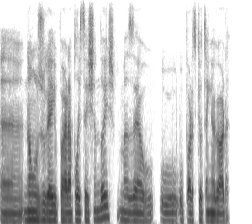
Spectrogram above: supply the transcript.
Uh, não o joguei para a PlayStation 2, mas é o, o, o port que eu tenho agora.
